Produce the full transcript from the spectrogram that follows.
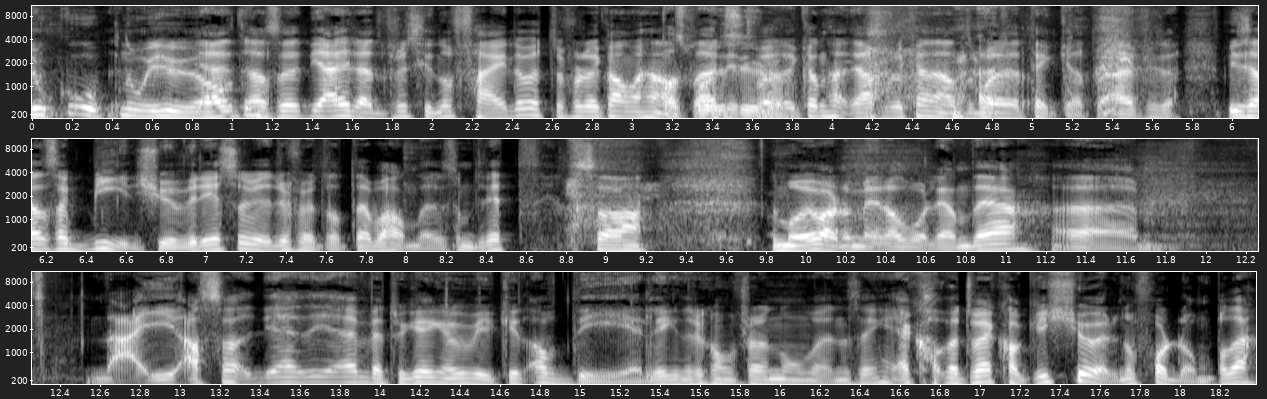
dukker opp noe i huet. jeg, altså, jeg er redd for å si noe feil, vet du, for det kan hende at det er du litt sier, for, da. det kan, ja, for det kan hende at du bare tenker at det er Hvis jeg hadde sagt biltyveri, så ville du følt at jeg behandler det som dritt. Så det må jo være noe mer alvorlig enn det. Uh, nei, altså jeg, jeg vet jo ikke engang hvilken avdeling dere kommer fra. noen verdens. Jeg kan, vet du jeg kan ikke kjøre noe fordom på det.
